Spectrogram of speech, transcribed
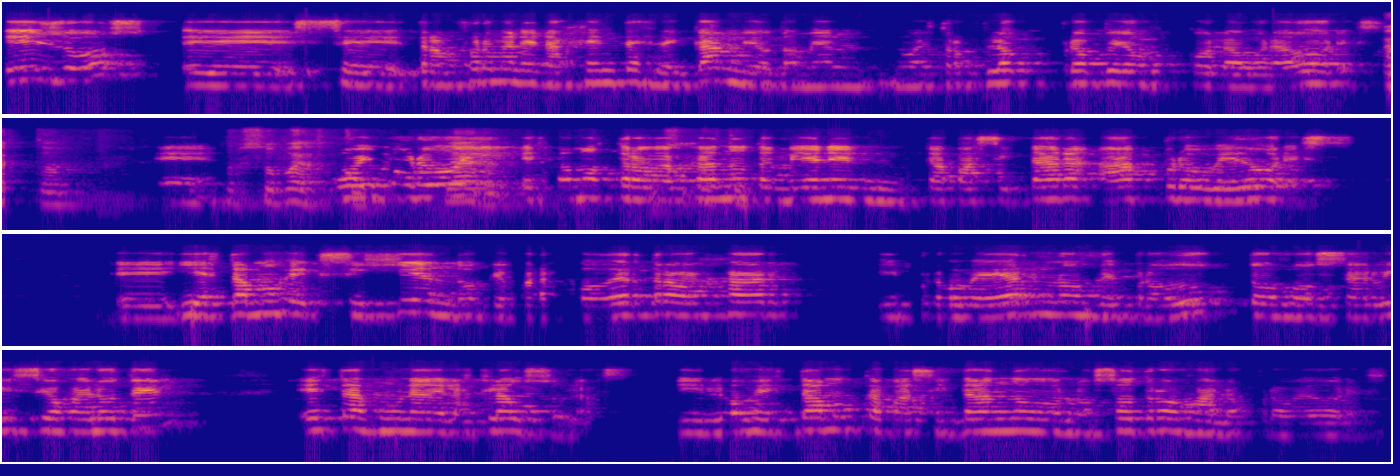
ellos eh, se transforman en agentes de cambio también, nuestros propios colaboradores. Eh, por supuesto. Hoy por hoy estamos trabajando también en capacitar a proveedores eh, y estamos exigiendo que para poder trabajar y proveernos de productos o servicios al hotel, esta es una de las cláusulas y los estamos capacitando nosotros a los proveedores.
